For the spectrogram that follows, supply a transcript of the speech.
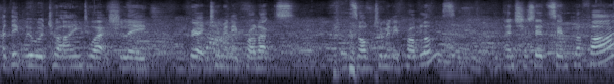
I think we were trying to actually create too many products and solve too many problems and she said simplify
